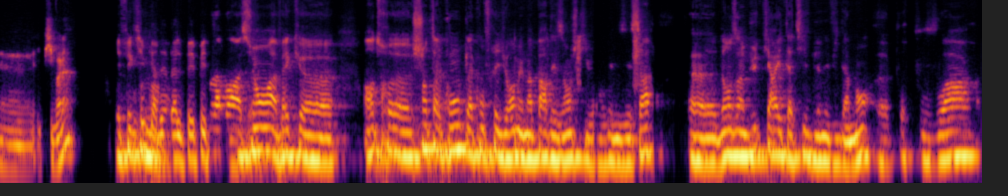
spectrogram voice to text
Et puis voilà. Effectivement. Une collaboration avec entre Chantal Comte, la confrérie du Rhum et ma part des anges qui vont organiser ça. Euh, dans un but caritatif, bien évidemment, euh, pour pouvoir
